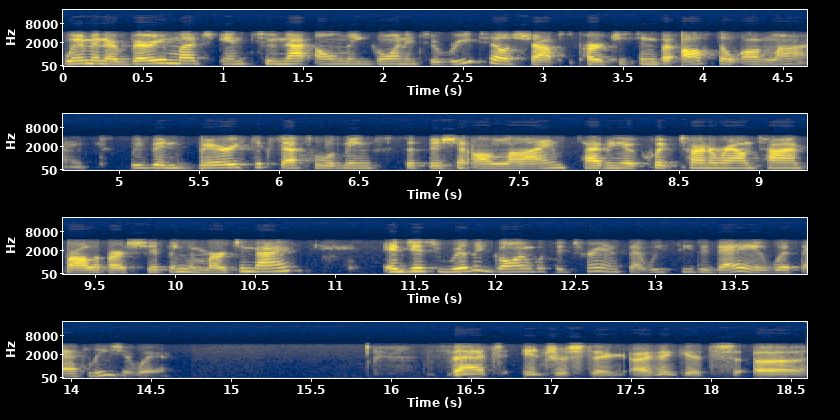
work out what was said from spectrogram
women are very much into not only going into retail shops purchasing, but also online. We've been very successful with being sufficient online, having a quick turnaround time for all of our shipping and merchandise, and just really going with the trends that we see today with athleisure wear. That's interesting. I think it's uh,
